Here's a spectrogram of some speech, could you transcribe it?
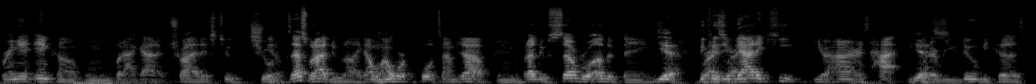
bring in income, mm-hmm. but I gotta try this too. Sure, you know, because that's what I do. Like I, mm-hmm. I work a full time job, mm-hmm. but I do several other things. Yeah, because right, you right. gotta keep your irons hot in yes. whatever you do because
